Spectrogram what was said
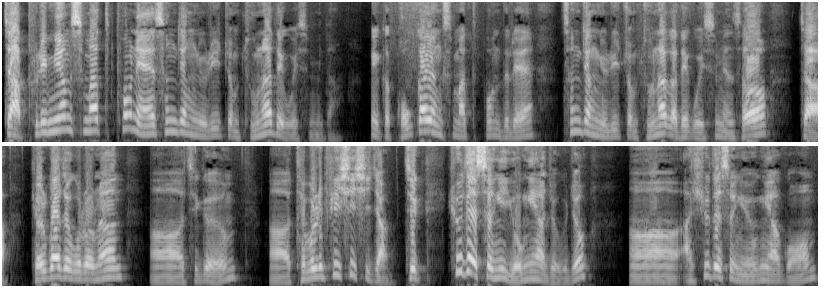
자, 프리미엄 스마트폰의 성장률이 좀 둔화되고 있습니다. 그러니까 고가형 스마트폰들의 성장률이 좀 둔화가 되고 있으면서 자 결과적으로는 어, 지금 어, 태블릿 PC 시장 즉 휴대성이 용이하죠, 그죠? 어, 아, 휴대성이 용이하고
